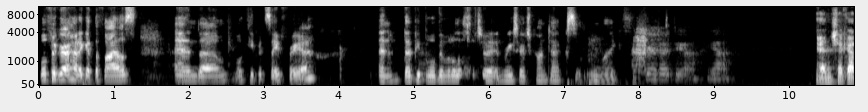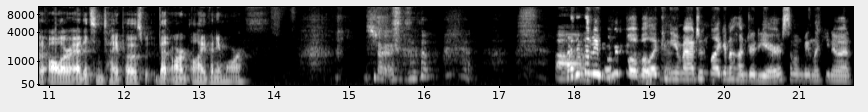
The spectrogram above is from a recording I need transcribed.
we'll figure out how to get the files and um, we'll keep it safe for you and then people will be able to listen to it in research context and like It's a great idea. Yeah. And check out all our edits and typos that aren't live anymore. Sure. i think that'd Um, be wonderful but like can you imagine like in a hundred years someone being like you know what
